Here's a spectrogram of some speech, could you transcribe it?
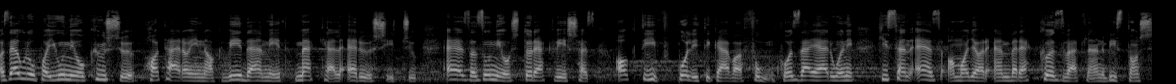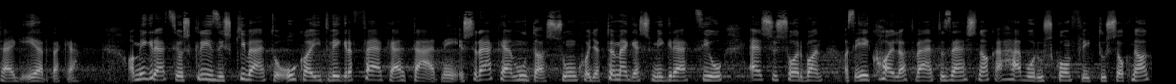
Az Európai Unió külső határainak védelmét meg kell erősítsük. Ehhez az uniós törekvéshez aktív politikával fogunk hozzájárulni, hiszen ez a magyar emberek közvetlen biztonsági érdeke. A migrációs krízis kiváltó okait végre fel kell tárni, és rá kell mutassunk, hogy a tömeges migráció elsősorban az éghajlatváltozásnak, a háborús konfliktusoknak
